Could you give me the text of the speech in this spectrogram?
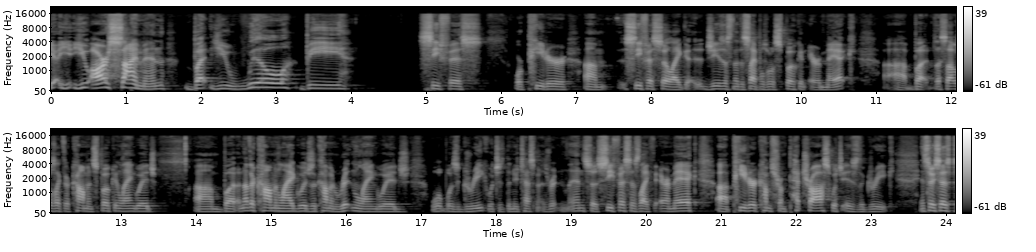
you, are Simon, but you will be Cephas or Peter. Um, Cephas, so like Jesus and the disciples would have spoken Aramaic, uh, but that was like their common spoken language. Um, but another common language, the common written language, was Greek, which is the New Testament is written in. So Cephas is like the Aramaic. Uh, Peter comes from Petros, which is the Greek. And so he says,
